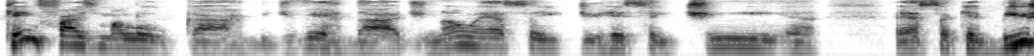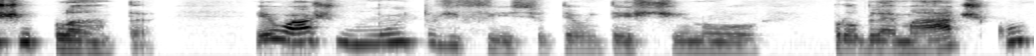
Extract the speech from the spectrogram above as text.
quem faz uma low carb de verdade, não essa de receitinha, essa que é bicho e planta, eu acho muito difícil ter um intestino problemático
